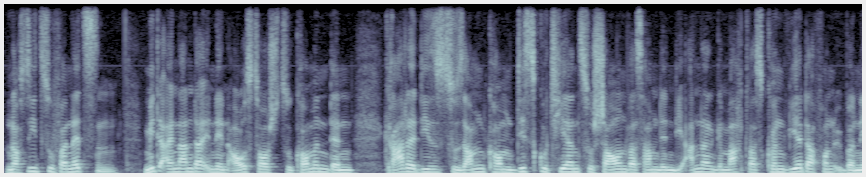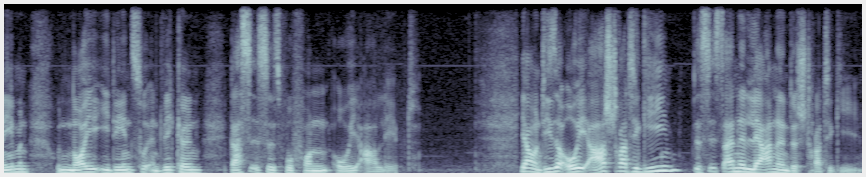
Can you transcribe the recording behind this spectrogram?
Und auch Sie zu vernetzen, miteinander in den Austausch zu kommen, denn gerade dieses Zusammenkommen, diskutieren, zu schauen, was haben denn die anderen gemacht, was können wir davon übernehmen und neue Ideen zu entwickeln, das ist es, wovon OER lebt. Ja, und diese OER-Strategie, das ist eine lernende Strategie.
